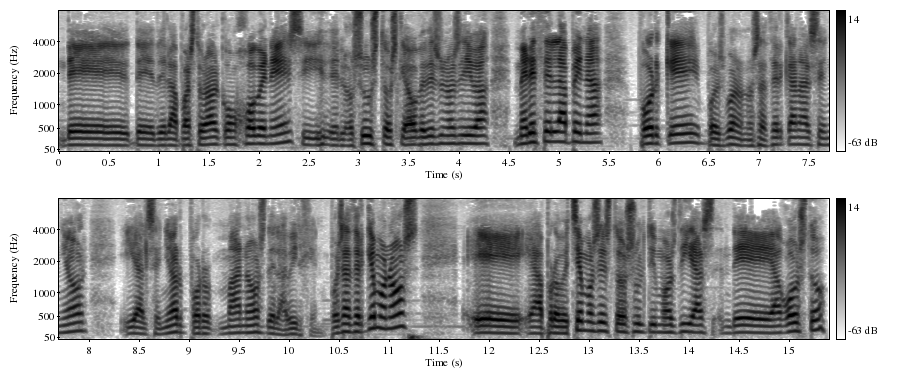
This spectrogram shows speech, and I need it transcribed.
de, de, la pastoral con jóvenes y de los sustos que a veces uno se lleva, merecen la pena porque, pues bueno, nos acercan al Señor y al Señor por manos de la Virgen. Pues acerquémonos eh, aprovechemos estos últimos días de agosto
